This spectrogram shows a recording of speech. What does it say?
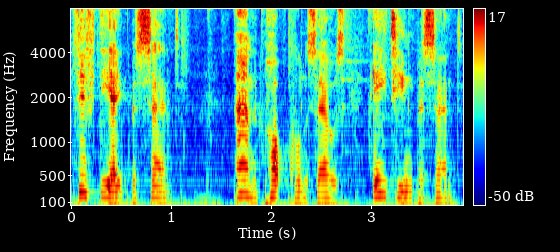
58% and popcorn sales 18%.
